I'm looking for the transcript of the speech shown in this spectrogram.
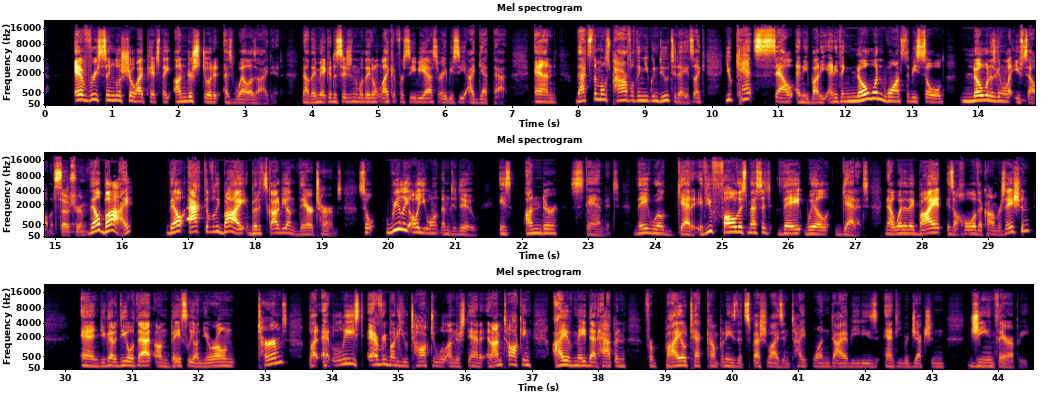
Every single show I pitched, they understood it as well as I did. Now they make a decision where they don't like it for CBS or ABC. I get that. And that's the most powerful thing you can do today. It's like you can't sell anybody anything. No one wants to be sold. No one is going to let you sell them. So true. They'll buy, they'll actively buy, but it's got to be on their terms. So, really, all you want them to do is understand it. They will get it. If you follow this message, they will get it. Now, whether they buy it is a whole other conversation. And you got to deal with that on basically on your own terms, but at least everybody you talk to will understand it. And I'm talking, I have made that happen for biotech companies that specialize in type 1 diabetes, anti rejection gene therapy.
